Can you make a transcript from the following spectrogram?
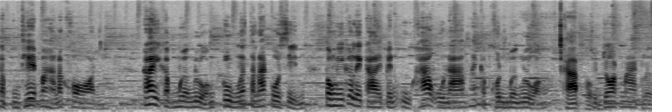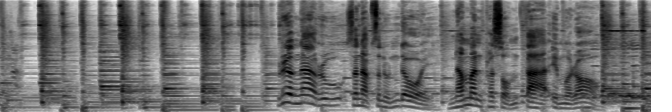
กับกรุงเทพมหานคร ใกล้กับเมืองหลวงกรุงรัตนโกสินทร์ตรงนี้ก็เลยกลายเป็นอู่ข้าวอู่น้ำให้กับคนเมืองหลวง ครับผม สุดยอดมากเลย เรื่องน่ารู้สนับสนุนโดย น้ำมันผสมตาเอเมอรัลมี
